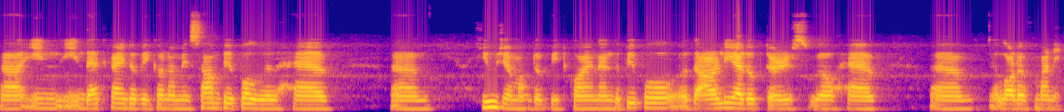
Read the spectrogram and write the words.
in in that kind of economy, some people will have um, huge amount of Bitcoin and the people, uh, the early adopters will have um, a lot of money,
